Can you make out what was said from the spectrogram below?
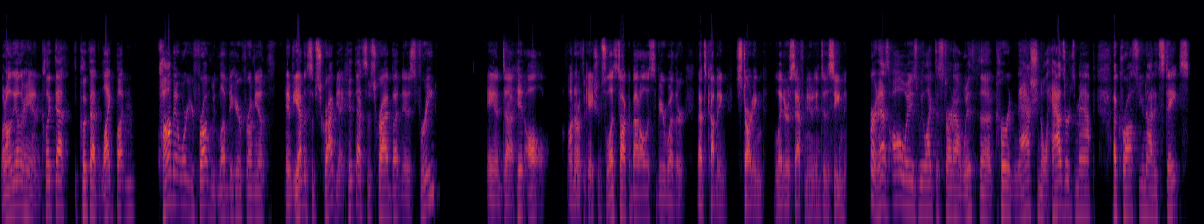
But on the other hand, click that click that like button, comment where you're from. We'd love to hear from you. And if you haven't subscribed yet, hit that subscribe button. It is free, and uh, hit all on notifications. So let's talk about all the severe weather that's coming starting later this afternoon into this evening. All right, as always, we like to start out with the current national hazards map across the United States.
